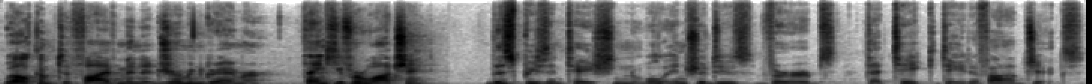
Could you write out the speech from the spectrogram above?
Welcome to 5 Minute German Grammar. Thank you for watching. This presentation will introduce verbs that take dative objects.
